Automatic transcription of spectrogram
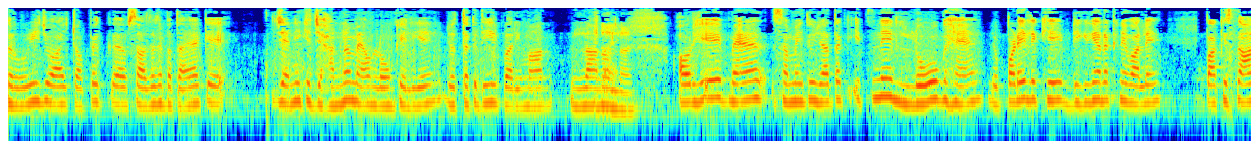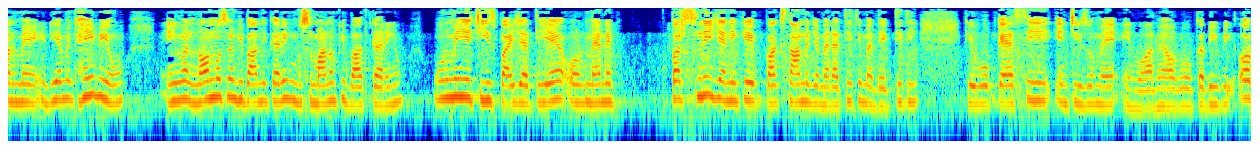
ضروری جو آج ٹاپک استاذہ نے بتایا کہ یعنی کہ جہنم ہے ان لوگوں کے لیے جو تقدیر پر ایمان لانا ہے اور یہ میں سمجھتی ہوں جہاں تک اتنے لوگ ہیں جو پڑھے لکھے ڈگریاں رکھنے والے پاکستان میں انڈیا میں کہیں بھی ہوں ایون نان مسلم کی بات نہیں کر رہی مسلمانوں کی بات کر رہی ہوں ان میں یہ چیز پائی جاتی ہے اور میں نے پرسنلی یعنی کہ پاکستان میں جب میں رہتی تھی میں دیکھتی تھی کہ وہ کیسی ان چیزوں میں انوالو ہیں اور وہ کبھی بھی اور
